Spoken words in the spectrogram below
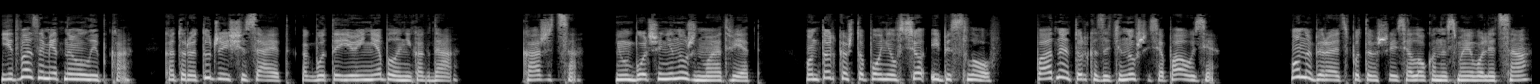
едва заметная улыбка, которая тут же исчезает, как будто ее и не было никогда. Кажется, ему больше не нужен мой ответ. Он только что понял все и без слов, по одной только затянувшейся паузе. Он убирает спутавшиеся локоны с моего лица,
